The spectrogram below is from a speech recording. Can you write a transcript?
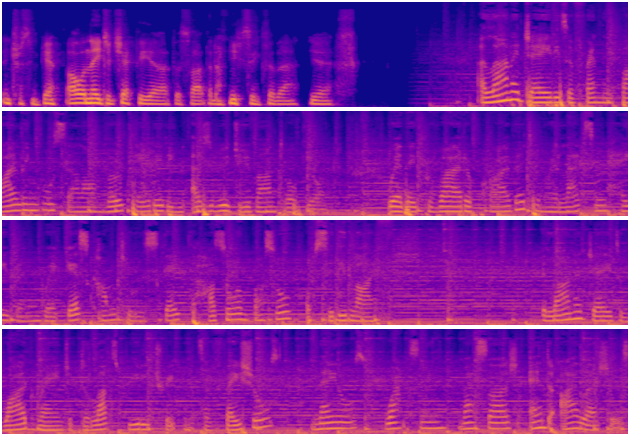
Interesting. Yeah, I'll need to check the uh, the site that I'm using for that. Yeah. Alana Jade is a friendly bilingual salon located in Azabujuban, Tokyo, where they provide a private and relaxing haven where guests come to escape the hustle and bustle of city life. Ilana Jade's wide range of deluxe beauty treatments of facials, nails, waxing, massage, and eyelashes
